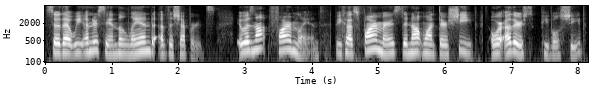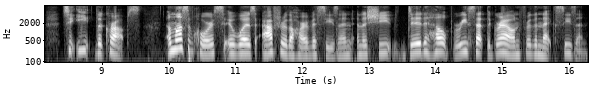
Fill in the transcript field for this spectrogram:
so that we understand the land of the shepherds. It was not farmland, because farmers did not want their sheep, or other people's sheep, to eat the crops. Unless, of course, it was after the harvest season and the sheep did help reset the ground for the next season.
